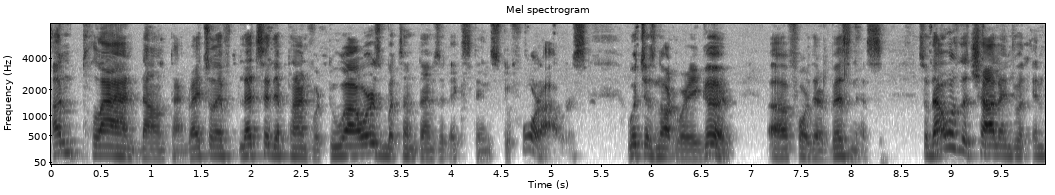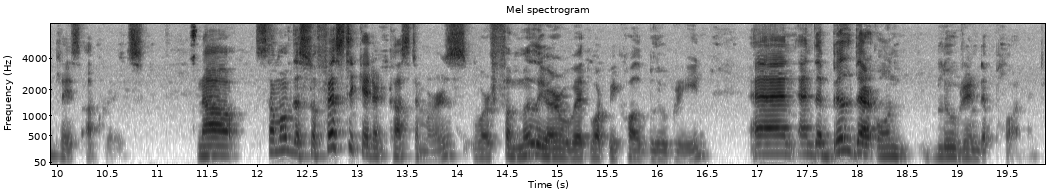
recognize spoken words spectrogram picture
unplanned downtime, right? So if let's say they plan for two hours, but sometimes it extends to four hours, which is not very good uh, for their business. So that was the challenge with in-place upgrades. Now, some of the sophisticated customers were familiar with what we call blue-green, and and they build their own blue-green deployment,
